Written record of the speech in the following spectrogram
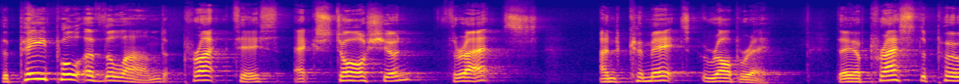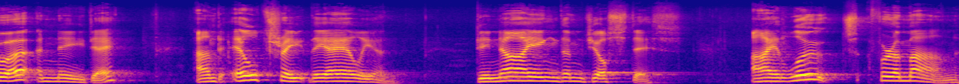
The people of the land practice extortion, threats, and commit robbery. They oppress the poor and needy and ill treat the alien, denying them justice. I looked for a man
